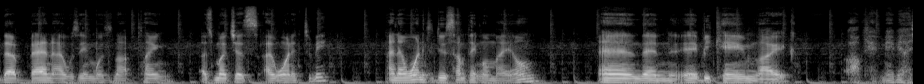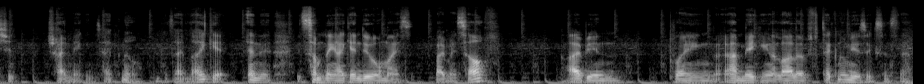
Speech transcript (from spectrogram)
The band i was in was not playing as much as i wanted to be and I wanted to do something on my own. And then it became like, okay, maybe I should try making techno because I like it, and it's something I can do on my by myself. I've been playing, uh, making a lot of techno music since then.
